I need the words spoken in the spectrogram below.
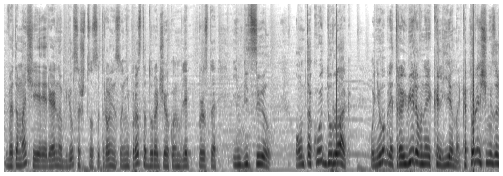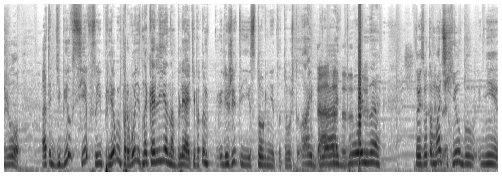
В этом матче я реально убедился, что Сет Роллинс, он не просто дурачок, он, блядь, просто имбецил. Он такой дурак. У него, блядь, травмированное колено, которое еще не зажило. А этот дебил все свои приемы проводит на колено, блядь, и потом лежит и стогнет от того, что ай, Да, да, блядь, да, да, да. больно. То есть в этом Да, матче да. Хилл был не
